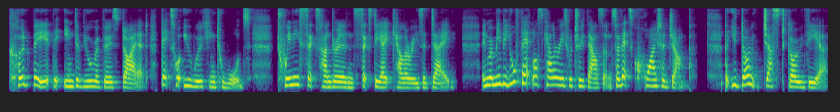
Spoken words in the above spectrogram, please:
could be at the end of your reverse diet. That's what you're working towards 2668 calories a day. And remember your fat loss calories were 2000 so that's quite a jump but you don't just go there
